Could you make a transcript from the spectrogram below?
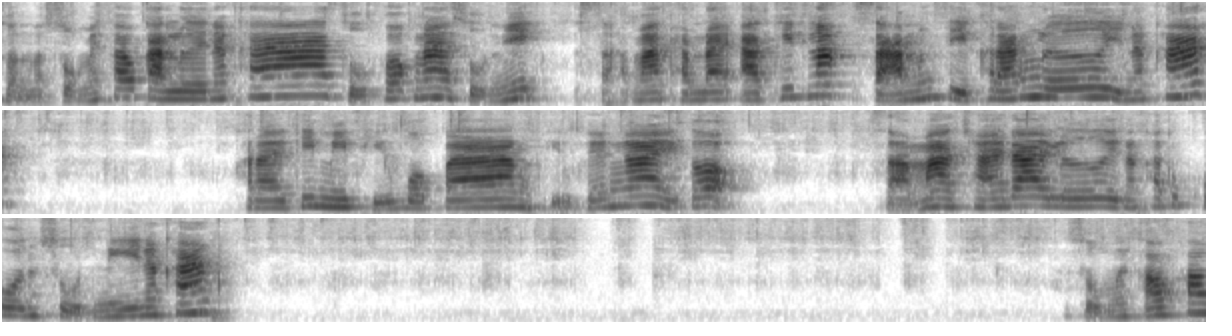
ส่วนผสมให้เข้ากันเลยนะคะ สูตรฟอกหน้าสูตรนี้สามารถทำได้อาทิตย์ละ3-4ครั้งเลยนะคะ ใครที่มีผิวบอบบาง ผิวแพ้ง่ายก็สามารถใช้ได้เลยนะคะ ทุกคนสูตรนี้นะคะผสมให้เขาเข้า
